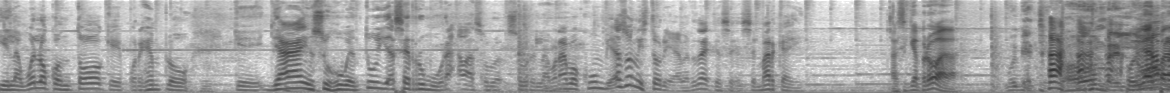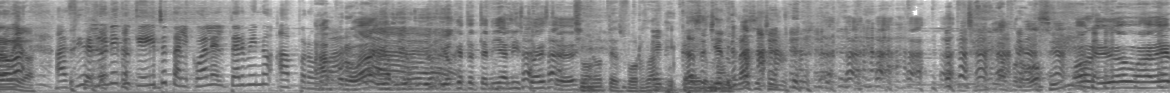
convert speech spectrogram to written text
y el abuelo contó que, por ejemplo, que ya en su juventud ya se rumoraba sobre, sobre la bravo cumbia. Es una historia, ¿verdad? Que se, se marca ahí. Así que aprobada. Muy bien. Hombre, Pulgar para arriba. Así es el único que he dicho tal cual el término aprobado. aprobado. Yo, yo- yo- yo que te tenía listo este. ¿eh? Si no te esforzas, Eh, gracias, Chino. Gracias, Chino. Chino la aprobó. Vamos, eh, vamos a ver.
